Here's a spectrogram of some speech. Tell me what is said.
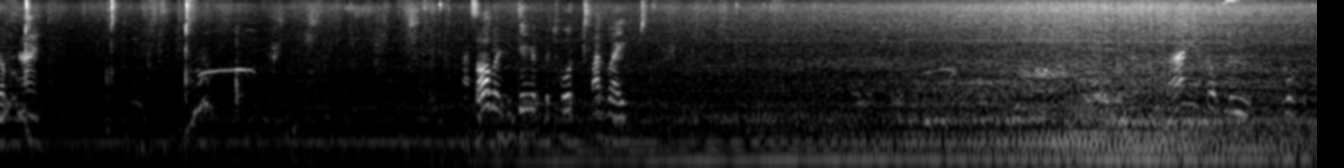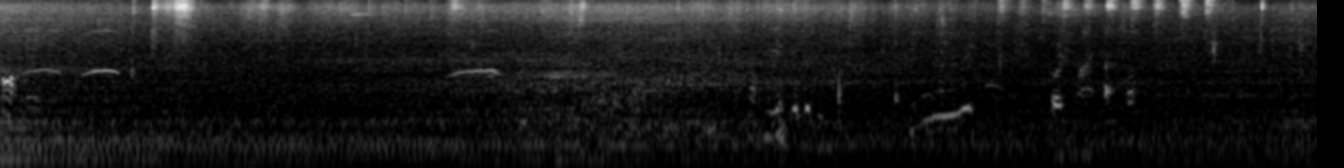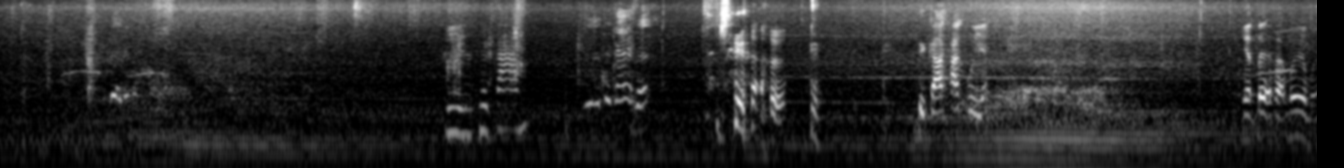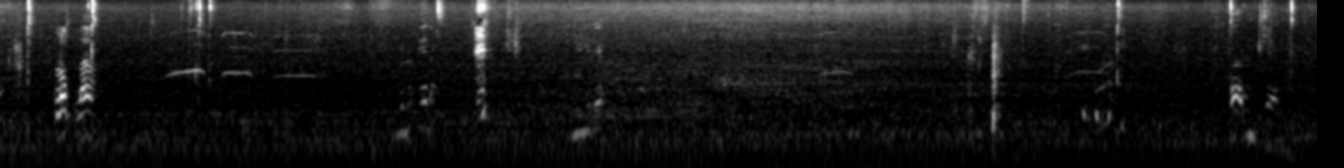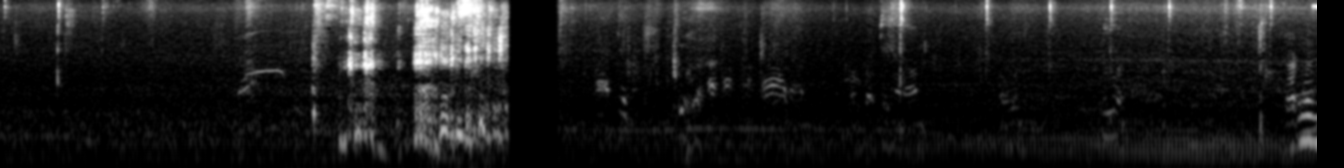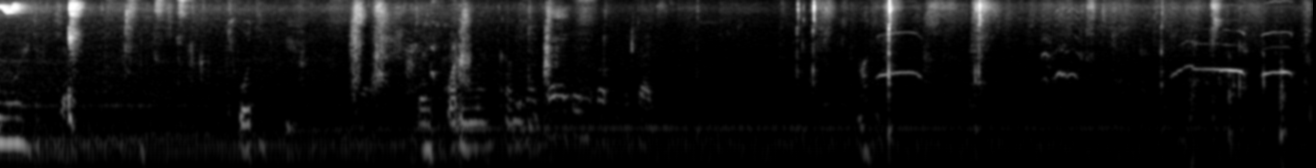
10 ថ្ងៃអាសបានចេះប្រឈុតបាត់វែកអាយទៅភ្លឺមកអត់កូនមកបាត់ទៅ Vì thời cam. Đưa cái cái nữa thì cá khác quỷ á nhận tệ phạm mơ mà lốp lắm Thank you. Rất mùi mùi. Chút Đây. Quân nha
